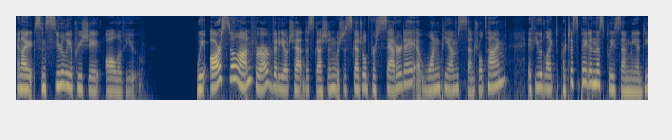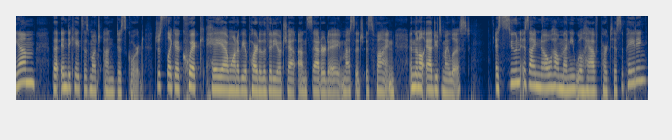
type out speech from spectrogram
And I sincerely appreciate all of you. We are still on for our video chat discussion, which is scheduled for Saturday at 1 p.m. Central Time. If you would like to participate in this, please send me a DM that indicates as much on Discord. Just like a quick, hey, I want to be a part of the video chat on Saturday message is fine. And then I'll add you to my list. As soon as I know how many will have participating,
